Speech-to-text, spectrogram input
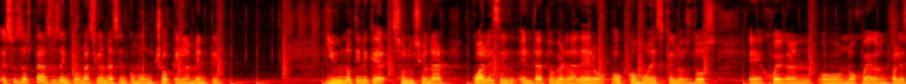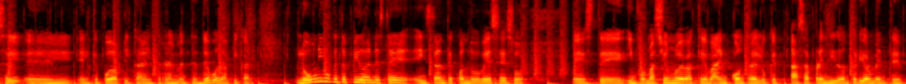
esos dos pedazos de información hacen como un choque en la mente. Y uno tiene que solucionar cuál es el, dato verdadero o cómo es que los dos eh, juegan o no juegan, cuál es el, el, que puedo aplicar, el que realmente debo de aplicar. Lo único que te pido en este instante cuando ves eso, este, información nueva que va en contra de lo que has aprendido anteriormente,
